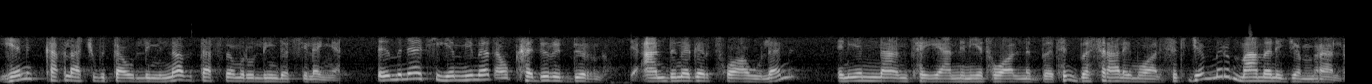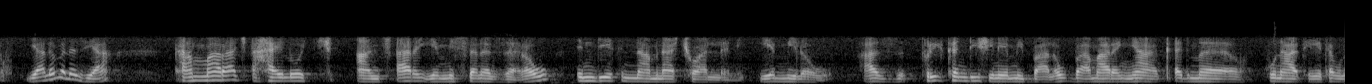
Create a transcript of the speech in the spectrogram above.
ይሄን ከፍላችሁ ብታውልኝና ብታስተምሩልኝ ደስ ይለኛል። እምነት የሚመጣው ከድርድር ነው። አንድ ነገር ተዋውለን እኔ እናንተ ያንን የተዋልንበትን በስራ ላይ መዋል ስትጀምር ማመን እጀምራለሁ። ያለበለዚያ ከአማራጭ ኃይሎች አንጻር የሚሰነዘረው እንዴት እናምናቸዋለን የሚለው as precondition የሚባለው በአማርኛ ቅድመ ሁናቴ ተብሎ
